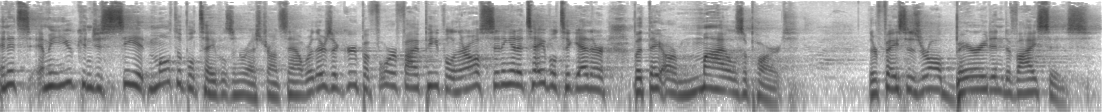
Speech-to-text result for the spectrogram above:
And it's, I mean, you can just see it multiple tables in restaurants now where there's a group of four or five people and they're all sitting at a table together, but they are miles apart. Their faces are all buried in devices.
